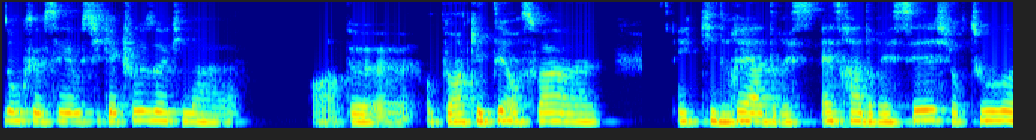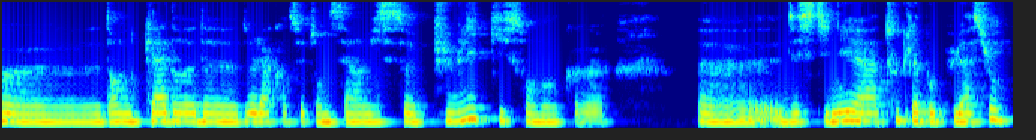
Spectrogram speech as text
donc c'est aussi quelque chose qui m'a un peu un peu inquiété en soi et qui devrait être adressé surtout dans le cadre de, de, la conception de services publics qui sont donc destinés à toute la population.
